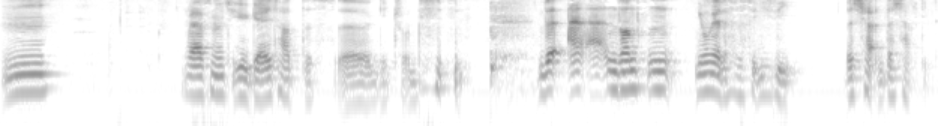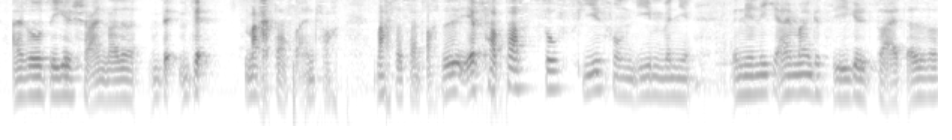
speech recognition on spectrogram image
Hm. Wer das nötige Geld hat, das äh, geht schon. ansonsten, Junge, das ist easy. Das, scha das schafft ihr. Also Segelschein, Leute. Macht das einfach. Macht das einfach. Ihr verpasst so viel vom Leben, wenn ihr, wenn ihr nicht einmal gesegelt seid. Also,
